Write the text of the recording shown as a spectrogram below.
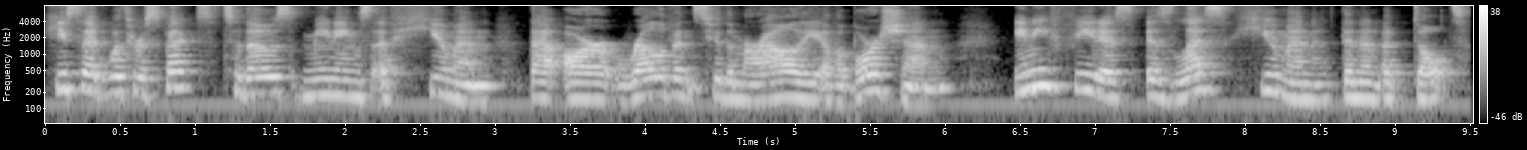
he said, with respect to those meanings of human that are relevant to the morality of abortion, any fetus is less human than an adult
